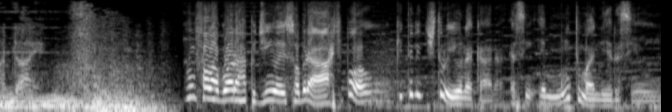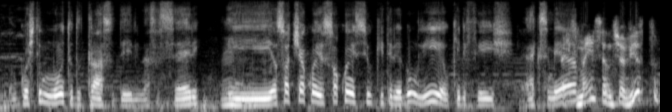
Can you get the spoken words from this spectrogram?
I'm dying. Vamos falar agora rapidinho aí sobre a arte. Pô, o Kito ele destruiu, né, cara? Assim, é muito maneiro, assim. Eu, eu gostei muito do traço dele nessa série. E eu só tinha conhecido, só conheci o Kito, eu não lia o que ele fez X-Men. X-Men, você não tinha visto?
